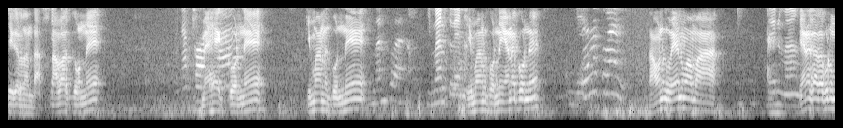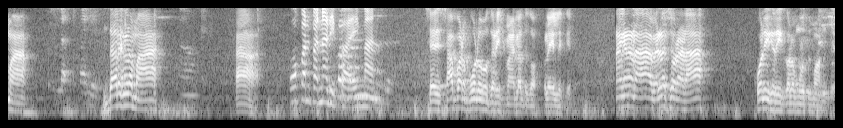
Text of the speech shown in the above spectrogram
ஜிகர்தண்டா நவாக்கு ஒன்று மெஹக் ஒன்று இமானுக்கு ஒன்று இமானுக்கு வேணாம். இமானுக்கு ஒன்று எனக்கு ஒன்று அவனுக்கு வேணுமாம்மா? வேணுமா? எனக்கு அதை கொடுமா. இந்த இருக்குல்லம்மா ஆ. ஓப்பன் பண்ணாதீப்பா இமான். சரி சாப்பாடு போடுவோம் கரிஷ்மா எல்லாத்துக்கும் பிள்ளைகளுக்கு. எனக்கு என்னடா வெள்ளை சோறாடா? கோழிக்கறி குழம்பு ஊற்றுமா அவனுக்கு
